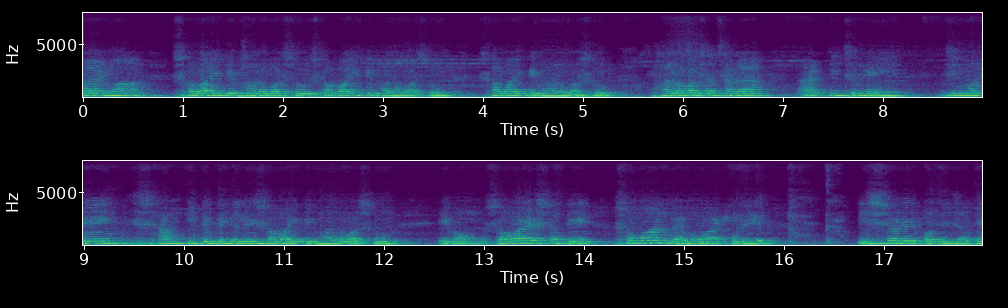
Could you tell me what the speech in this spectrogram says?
নয় মা। সবাইকে ভালোবাসো সবাইকে ভালোবাসো সবাইকে ভালোবাসো। ভালোবাসা ছাড়া আর কিছু নেই। জীবনে শান্তি পেতে গেলে সবাইকে ভালোবাসো এবং সবার সাথে সমান ব্যবহার করে ঈশ্বরের পথে যাতে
